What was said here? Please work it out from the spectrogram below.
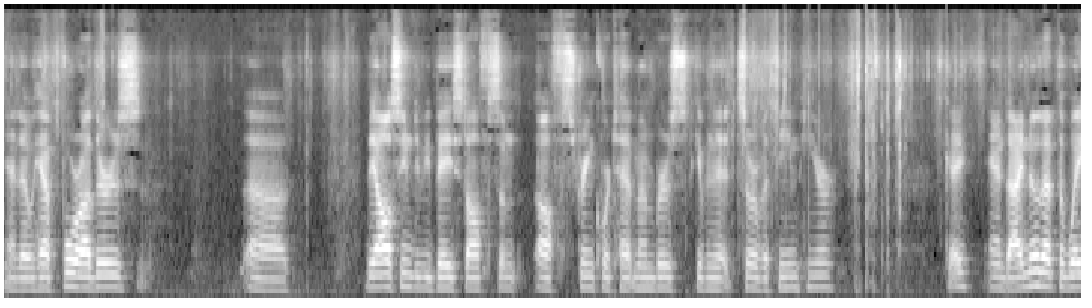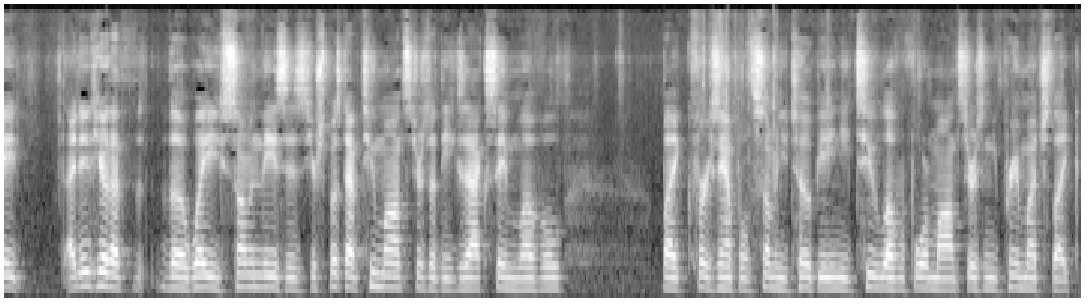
And uh, we have four others. Uh, they all seem to be based off some off string quartet members, giving it sort of a theme here. Okay, and I know that the way I did hear that the way you summon these is you're supposed to have two monsters at the exact same level like for example, summon Utopia, you need two level four monsters, and you pretty much like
